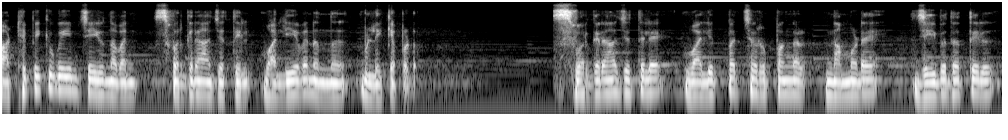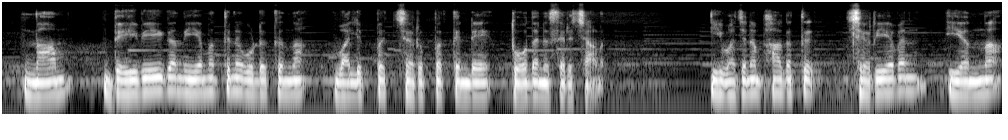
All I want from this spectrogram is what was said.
പഠിപ്പിക്കുകയും ചെയ്യുന്നവൻ സ്വർഗരാജ്യത്തിൽ വലിയവനെന്ന് വിളിക്കപ്പെടും. സ്വർഗരാജ്യത്തിലെ വലിപ്പച്ചെറുപ്പങ്ങൾ നമ്മുടെ ജീവിതത്തിൽ നാം ദൈവീക നിയമത്തിന് കൊടുക്കുന്ന വലിപ്പച്ചെറുപ്പത്തിന്റെ തോതനുസരിച്ചാണ്. ഈ വചനഭാഗത്ത് ചെറിയവൻ എന്ന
